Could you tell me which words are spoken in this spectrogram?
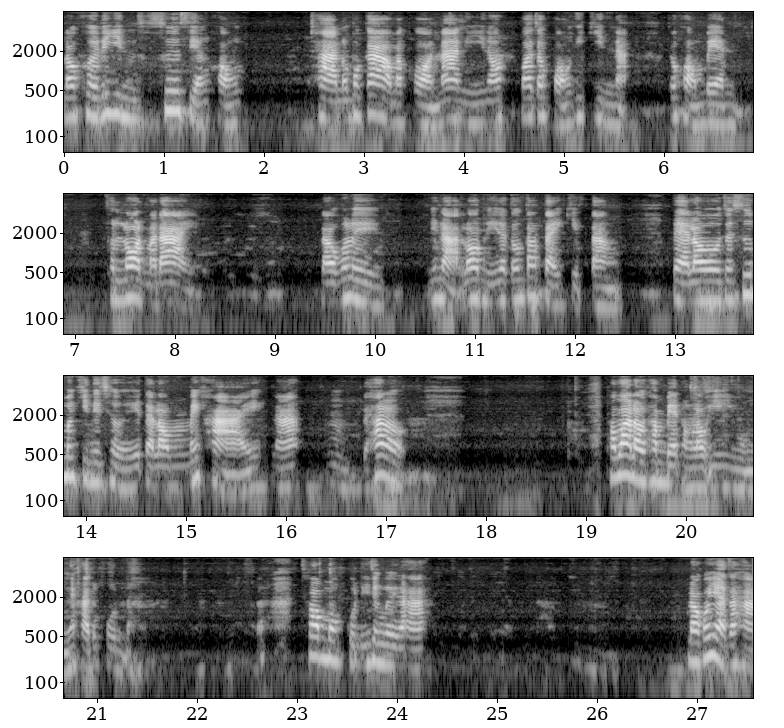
เราเคยได้ยินชื่อเสียงของชานพเก้ามาก่อนหน้านี้เนาะว่าเจ้าของที่กินน่ะ เจ้าของแบรนด์ทนรอดมาได้ เราก็เลยนี่แหละรอบนี้เราต้องตั้งใจเก็บตังค์แต่เราจะซื้อมากินเฉยแต่เราไม่ขายนะ อืม แต่ถ้าเรา เพราะว่าเราทำแบรนด์ของเราเองอยู่เนี่ยค่ะทุกคน ชอบมงกุฎนี้จังเลยนะคะ เราก็อยากจะหา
